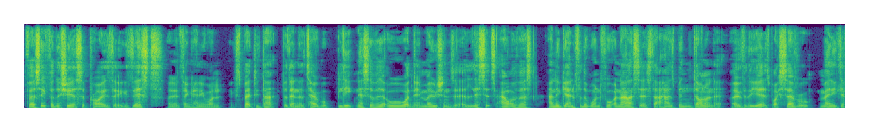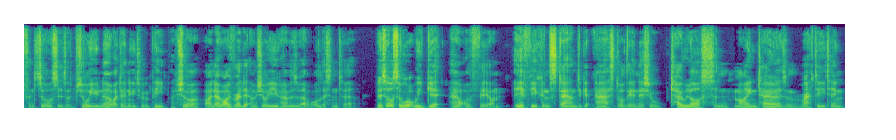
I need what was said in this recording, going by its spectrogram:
Firstly, for the sheer surprise that exists. I don't think anyone expected that. But then the terrible bleakness of it all and the emotions it elicits out of us. And again, for the wonderful analysis that has been done on it over the years by several, many different sources. I'm sure you know. I don't need to repeat. I'm sure I know I've read it. I'm sure you have as well, or listened to it. It's also what we get out of Theon. If you can stand to get past all the initial toe loss and mind terrors and rat eating,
